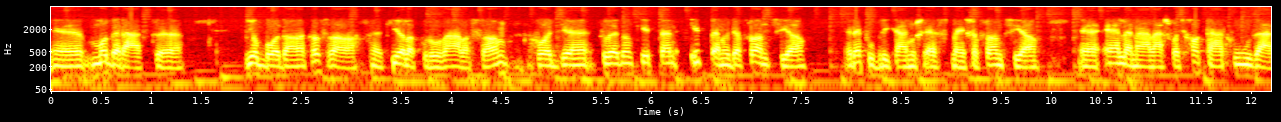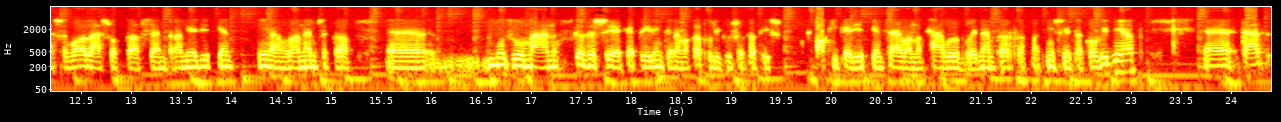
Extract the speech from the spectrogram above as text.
eh, moderát eh, jobb oldalnak az a kialakuló válasza, hogy tulajdonképpen éppen, hogy a francia republikánus eszme és a francia E, ellenállás vagy határhúzás a vallásokkal szemben, ami egyébként nyilvánvalóan nem csak a e, muzulmán közösségeket érinti, hanem a katolikusokat is, akik egyébként el vannak háborodva, vagy nem tarthatnak misét a Covid miatt. E, tehát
